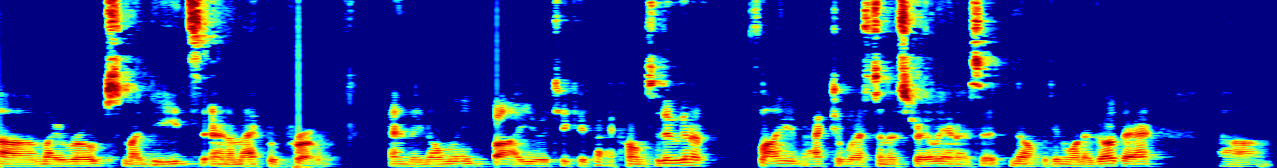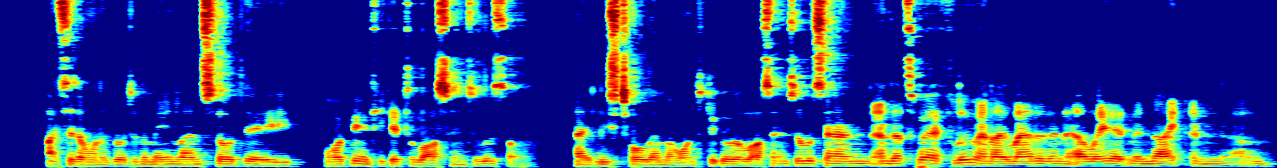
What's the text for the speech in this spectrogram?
uh, my robes, my beads, and a MacBook Pro. And they normally buy you a ticket back home. So they were going to fly me back to Western Australia. And I said, no, I didn't want to go there. Um, I said, I want to go to the mainland. So they bought me a ticket to Los Angeles. So I at least told them I wanted to go to Los Angeles. And, and that's where I flew. And I landed in LA at midnight and um,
